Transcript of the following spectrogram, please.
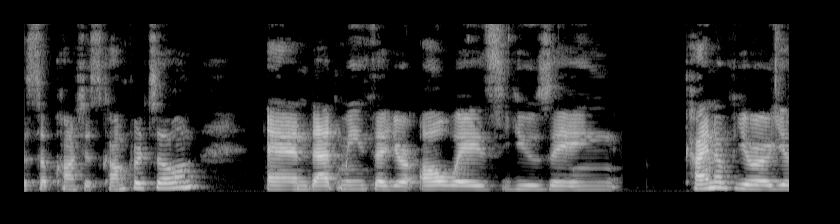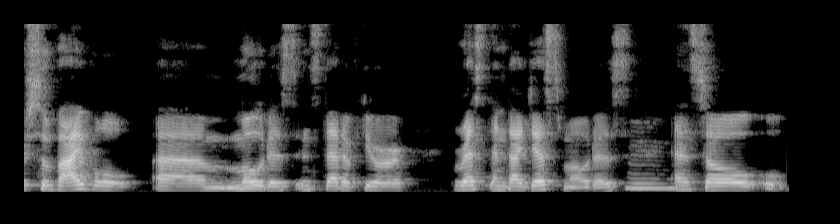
subconscious comfort zone and that means that you're always using kind of your your survival um, mm. modus instead of your rest and digest modus mm. and so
